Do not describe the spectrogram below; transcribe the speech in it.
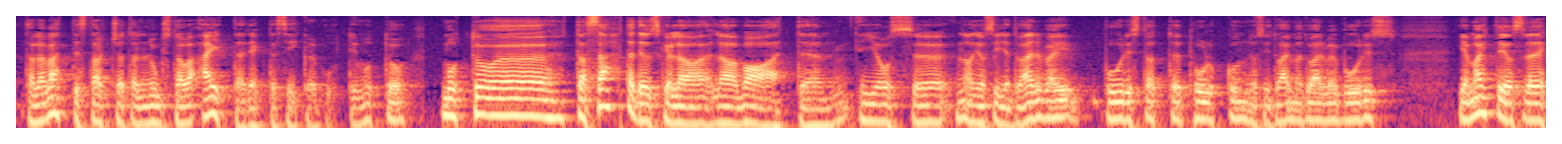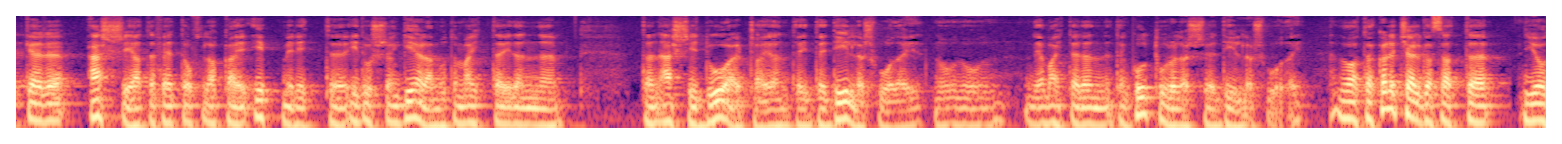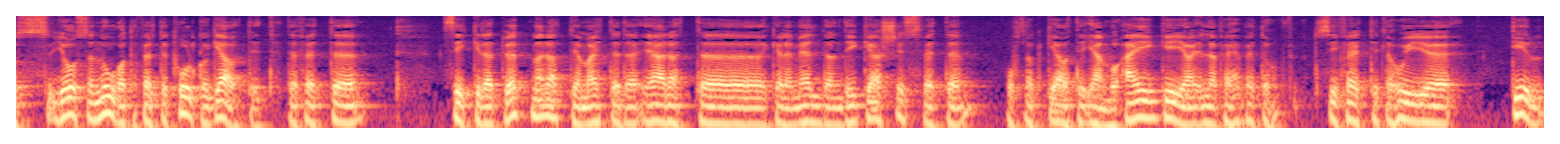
tällä vätti startsa tällä nugstava äitä rekte sikar puutti, mutta Mutta tässä täytyy kyllä olla, että jos, no, jos iljet värvei Boris tad tulkun, jos i dvaima dvarve Boris. Ja maitte jos redekker ässi at fett ofta lakkai ipmirit eh, idushan gela mutta maitte i den den eh, ässi duarcha den de, de dillers vuodai. No, no, ja maitte den, den kulturellers dillers vuodai. No, at kalle tjelgas at jos, jos en nu at fett tolka gautit, det fett sikkerhet du oppmer at jeg mente det er at kelemelden diggersis, vet Oftlaki jambu äigi ja illa fette si fertitla hui eh,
